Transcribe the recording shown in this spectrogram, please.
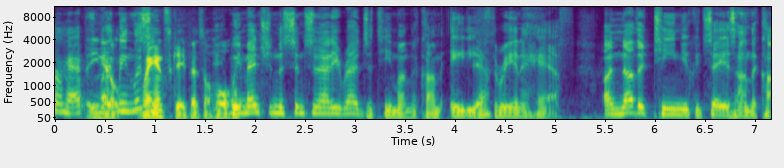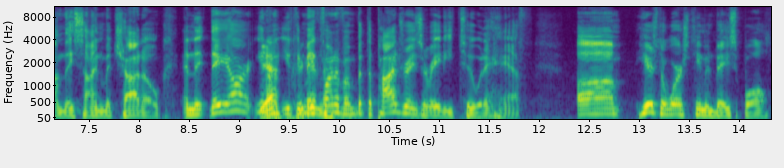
Perhaps. you know I mean, listen, landscape as a whole. We mentioned the Cincinnati Reds, a team on the come, 83 and a half. Another team you could say is on the come. They signed Machado, and they, they are, you Yeah, know, you can make fun of them, but the Padres are 82 and a half. Um, here's the worst team in baseball.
